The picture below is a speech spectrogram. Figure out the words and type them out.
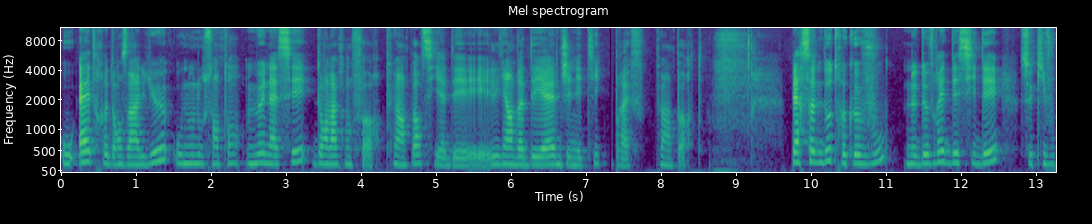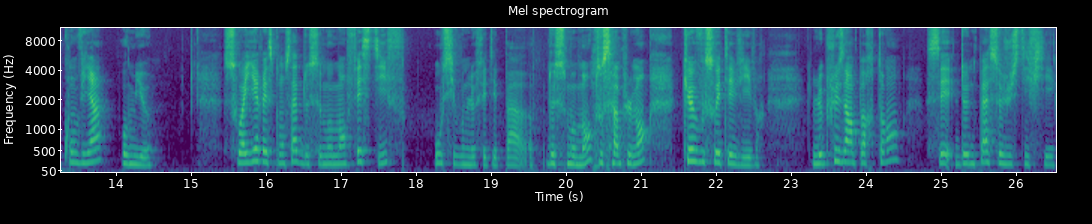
ou être dans un lieu où nous nous sentons menacés dans l'inconfort. Peu importe s'il y a des liens d'ADN, génétique, bref, peu importe. Personne d'autre que vous ne devrait décider ce qui vous convient au mieux. Soyez responsable de ce moment festif, ou si vous ne le fêtez pas, euh, de ce moment tout simplement, que vous souhaitez vivre. Le plus important, c'est de ne pas se justifier.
